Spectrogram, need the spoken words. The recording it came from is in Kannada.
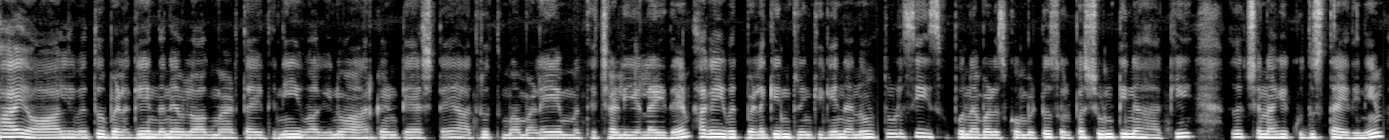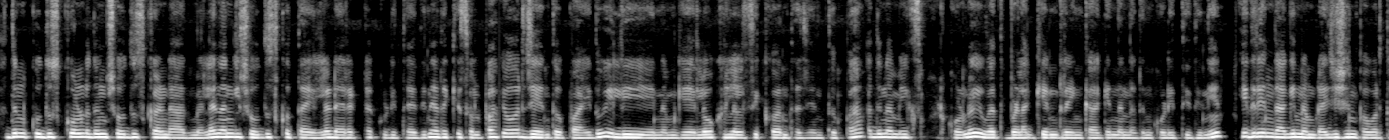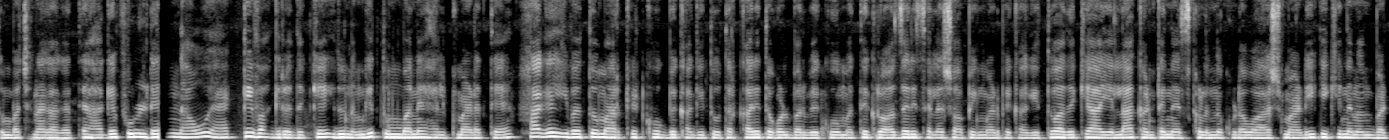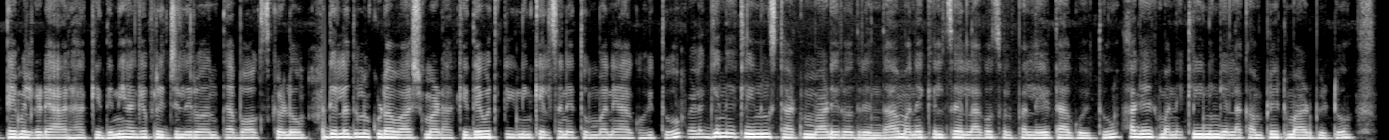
ಹಾಯ್ ಆಲ್ ಇವತ್ತು ಬೆಳಗ್ಗೆಯಿಂದನೇ ವ್ಲಾಗ್ ಮಾಡ್ತಾ ಇದ್ದೀನಿ. ಇವಾಗ ಇನ್ನು ಆರು ಗಂಟೆ ಅಷ್ಟೇ, ಆದ್ರೂ ತುಂಬಾ ಮಳೆ ಮತ್ತೆ ಚಳಿ ಎಲ್ಲ ಇದೆ. ಹಾಗೆ ಇವತ್ತು ಬೆಳಗಿನ ಡ್ರಿಂಕಿಗೆ ನಾನು ತುಳಸಿ ಸೊಪ್ಪನ್ನ ಬಳಸ್ಕೊಂಡ್ಬಿಟ್ಟು ಸ್ವಲ್ಪ ಶುಂಠಿನ ಹಾಕಿ ಅದಕ್ಕೆ ಚೆನ್ನಾಗಿ ಕುದಿಸ್ತಾ ಇದ್ದೀನಿ. ಅದನ್ನ ಕುದಿಸ್ಕೊಂಡು ಅದನ್ನ ಶೋಧಿಸ್ಕೊಂಡಾದ್ಮೇಲೆ ಇಲ್ಲಿ ಶೋಧಿಸ್ಕೊತಾ ಇಲ್ಲ ಡೈರೆಕ್ಟ್ ಆಗಿ ಕುಡಿತಾ ಇದ್ದೀನಿ. ಅದಕ್ಕೆ ಸ್ವಲ್ಪ ಪ್ಯೂರ್ ಜೇನುತುಪ್ಪ ಇದು. ಇಲ್ಲಿ ನಮ್ಗೆ ಲೋಕಲ್ ಅಲ್ಲಿ ಸಿಕ್ಕುವಂತ ಜೇನುತುಪ್ಪ. ಅದನ್ನ ಮಿಕ್ಸ್ ಮಾಡ್ಕೊಂಡು ಇವತ್ತು ಬೆಳಗ್ಗಿನ ಡ್ರಿಂಕ್ ಆಗಿ ನಾನು ಅದನ್ನ ಕುಡಿತಿದ್ದೀನಿ. ಇದರಿಂದಾಗಿ ನಮ್ ಡೈಜೆಷನ್ ಪವರ್ ತುಂಬಾ ಚೆನ್ನಾಗಾಗತ್ತೆ ಹಾಗೆ ಫುಲ್ ಡೇ ನಾವು ಆಕ್ಟಿವ್ ಆಗಿರೋದಕ್ಕೆ ಇದು ನಮಗೆ ತುಂಬಾನೇ ಹೆಲ್ಪ್ ಮಾಡುತ್ತೆ. ಹಾಗೆ ಇವತ್ತು ಮಾರ್ಕೆಟ್ ಹೋಗ್ಬೇಕಾಗಿತ್ತು, ತರಕಾರಿ ತಗೊಂಡ್ ಬರಬೇಕು, ಮತ್ತೆ ಗ್ರಾಸರೀಸ್ ಎಲ್ಲ ಶಾಪಿಂಗ್ ಮಾಡ್ಬೇಕಾಗಿತ್ತು. ಅದಕ್ಕೆ ಆ ಎಲ್ಲಾ ಕಂಟೈನರ್ಸ್ಗಳನ್ನು ಕೂಡ ವಾಶ್ ಮಾಡಿ ಈಗ ಒಂದು ಬಟ್ಟೆ ಮೇಲ್ಗಡೆ ಆರ್ ಹಾಕಿದ್ದೀನಿ. ಹಾಗೆ ಫ್ರಿಡ್ಜ್ ಇರುವಂತ ಬಾಕ್ಸ್ಗಳು, ಅದೆಲ್ಲದನ್ನು ಕೂಡ ವಾಶ್ ಮಾಡಿ ಹಾಕಿದ್ದೆ. ಇವತ್ತು ಕ್ಲೀನಿಂಗ್ ಕೆಲಸನೇ ತುಂಬಾನೇ ಆಗೋಯ್ತು. ಬೆಳಗ್ಗೆನೆ ಕ್ಲೀನಿಂಗ್ ಸ್ಟಾರ್ಟ್ ಮಾಡಿರೋದ್ರಿಂದ ಮನೆ ಕೆಲಸ ಎಲ್ಲ ಆಗೋ ಸ್ವಲ್ಪ ಲೇಟ್ ಆಗೋಯ್ತು. ಹಾಗೆ ಮನೆ ಕ್ಲೀನಿಂಗ್ ಎಲ್ಲ ಕಂಪ್ಲೀಟ್ ಮಾಡ್ಬಿಟ್ಟು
